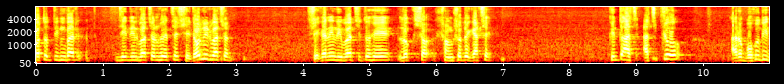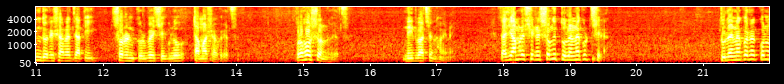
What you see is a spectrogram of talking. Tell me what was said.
গত তিনবার যে নির্বাচন হয়েছে সেটাও নির্বাচন। সেখানে নির্বাচিত হয়ে লোক সংসদে গেছে। কিন্তু আজ আজকেও আরও বহুদিন ধরে সারা জাতি স্মরণ করবে, সেগুলো তামাশা হয়েছে, প্রহসন হয়েছে, নির্বাচন হয় নাই। কাজে আমরা সেটার সঙ্গে তুলনা করছি না। তুলনা করার কোনো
